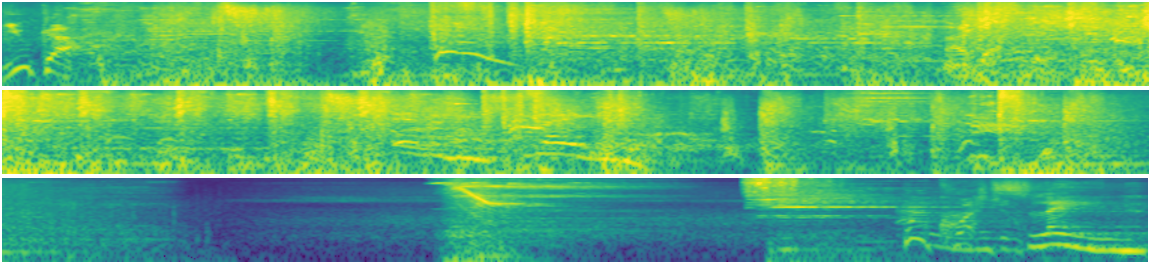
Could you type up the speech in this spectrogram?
You got it. I got it. Enemy slain. Slain.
